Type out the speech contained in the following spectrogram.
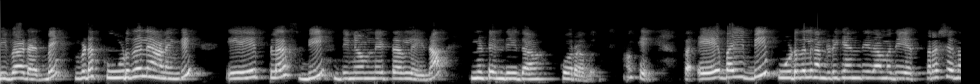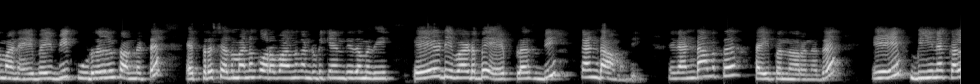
ഡിവൈഡഡ് ബൈ ഇവിടെ കൂടുതലാണെങ്കിൽ എ പ്ലസ് ബി ഡിനോമിനേറ്ററിൽ എഴുതാം. എന്നിട്ട് എന്ത് ചെയ്താ? കുറവ്. ഓക്കെ അപ്പൊ എ ബൈ ബി കൂടുതൽ കണ്ടുപിടിക്കാൻ എന്ത് ചെയ്താൽ മതി? എത്ര ശതമാനം? എ ബൈ ബി കൂടുതൽ തന്നിട്ട് എത്ര ശതമാനം കുറവാണെന്ന് കണ്ടുപിടിക്കാൻ എന്ത് ചെയ്താൽ മതി? A divide by A plus B കണ്ടാൽ മതി. രണ്ടാമത്തെ ടൈപ്പ് എന്ന് പറയുന്നത് എ ബിനേക്കാൾ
